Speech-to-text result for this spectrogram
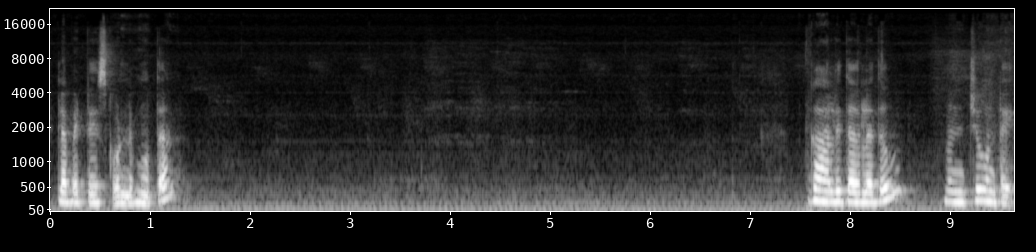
ఇట్లా పెట్టేసుకోండి మూత. గాలి తగలదు మంచిగా ఉంటాయి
